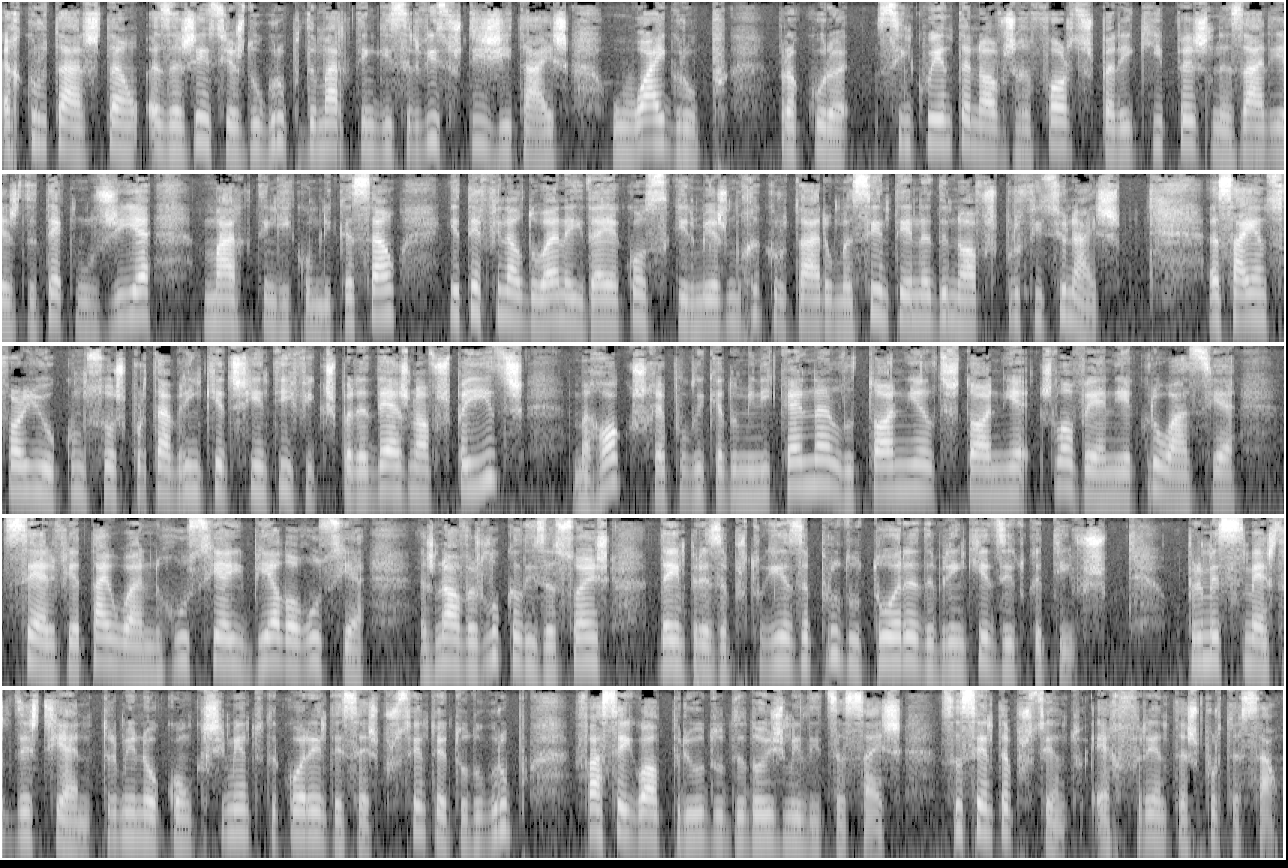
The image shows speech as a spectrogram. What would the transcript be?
A recrutar estão as agências do Grupo de Marketing e Serviços Digitais, o Y-Group. Procura 50 novos reforços para equipas nas áreas de tecnologia, marketing e comunicação e até final do ano a ideia é conseguir mesmo recrutar uma centena de novos profissionais. A Science for You começou a exportar brinquedos científicos para 10 novos países: Marrocos, República Dominicana, Letónia, Estónia, Eslovénia, Croácia, Sérvia, Taiwan, Rússia e Bielorrússia, as novas localizações da empresa portuguesa produtora de brinquedos educativos. O primeiro semestre deste ano terminou com um crescimento de 46% em todo o grupo, face a igual período de 2016. 60% é referente à exportação.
